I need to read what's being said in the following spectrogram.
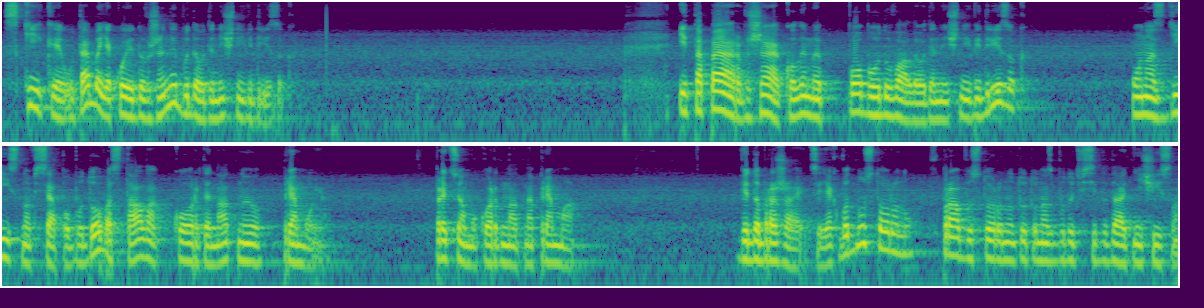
скільки у тебе якої довжини буде одиничний відрізок. І тепер, вже коли ми побудували одиничний відрізок, у нас дійсно вся побудова стала координатною прямою. При цьому координатна пряма відображається як в одну сторону, в праву сторону тут у нас будуть всі додатні числа,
